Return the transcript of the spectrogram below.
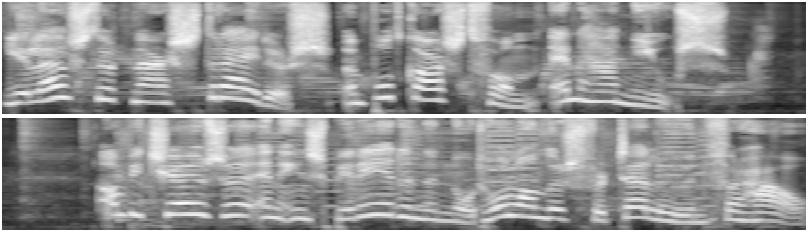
Je luistert naar Strijders, een podcast van NH Nieuws. Ambitieuze en inspirerende Noord-Hollanders vertellen hun verhaal.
